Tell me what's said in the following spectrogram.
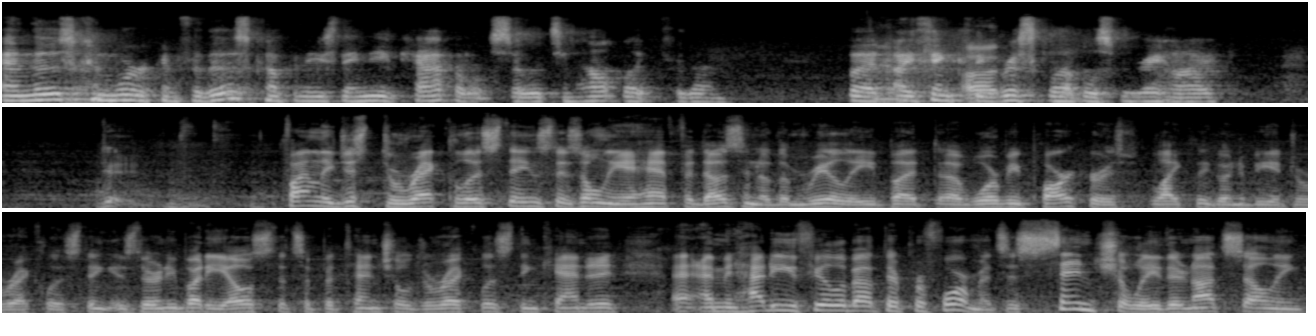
and those can work. And for those companies, they need capital, so it's an outlet for them. But yeah. I think the uh, risk level is very high. Finally, just direct listings. There's only a half a dozen of them, really, but uh, Warby Parker is likely going to be a direct listing. Is there anybody else that's a potential direct listing candidate? I mean, how do you feel about their performance? Essentially, they're not selling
